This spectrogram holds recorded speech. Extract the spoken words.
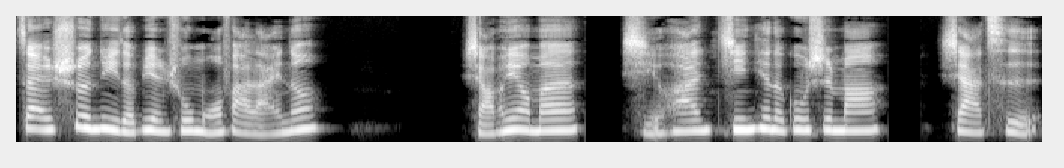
再顺利的变出魔法来呢？小朋友们。喜欢今天的故事吗？下次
